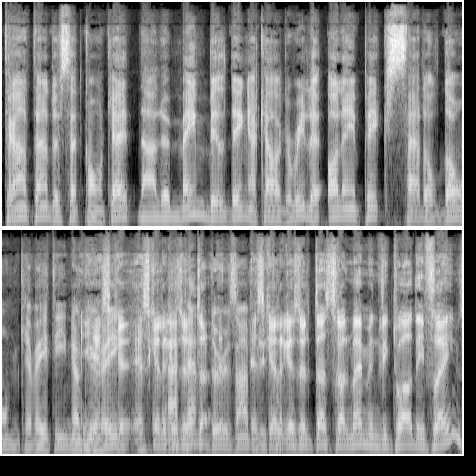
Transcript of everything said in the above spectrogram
30 ans de cette conquête dans le même building à Calgary, le Olympic Saddle Dome qui avait été inauguré Est-ce que, est-ce que le résultat, deux ans est-ce que le résultat sera le même, une victoire des Flames?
